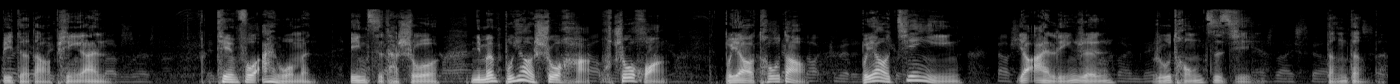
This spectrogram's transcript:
必得到平安。”天父爱我们，因此他说：“你们不要说谎，说谎，不要偷盗，不要奸淫，要爱邻人如同自己，等等的。”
